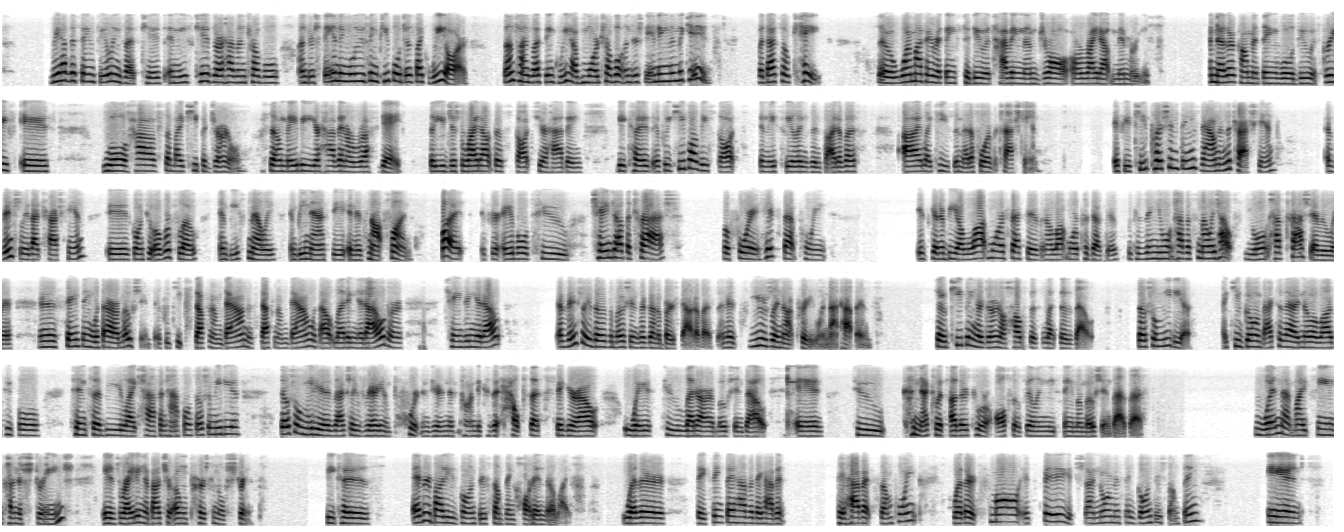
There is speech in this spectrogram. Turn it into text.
we have the same feelings as kids, and these kids are having trouble understanding losing people just like we are. Sometimes I think we have more trouble understanding than the kids, but that's okay so, one of my favorite things to do is having them draw or write out memories. Another common thing we'll do with grief is we'll have somebody keep a journal. So, maybe you're having a rough day. So, you just write out those thoughts you're having. Because if we keep all these thoughts and these feelings inside of us, I like to use the metaphor of a trash can. If you keep pushing things down in the trash can, eventually that trash can is going to overflow and be smelly and be nasty and it's not fun. But if you're able to change out the trash before it hits that point, it's going to be a lot more effective and a lot more productive because then you won't have a smelly house. You won't have trash everywhere. And the same thing with our emotions. If we keep stuffing them down and stuffing them down without letting it out or changing it out, eventually those emotions are going to burst out of us. And it's usually not pretty when that happens. So keeping a journal helps us let those out. Social media. I keep going back to that. I know a lot of people tend to be like half and half on social media. Social media is actually very important during this time because it helps us figure out ways to let our emotions out and to connect with others who are also feeling these same emotions as us. One that might seem kind of strange is writing about your own personal strength because everybody's going through something hard in their life. Whether they think they have or they haven't, they have at some point. Whether it's small, it's big, it's ginormous, they've gone through something. And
